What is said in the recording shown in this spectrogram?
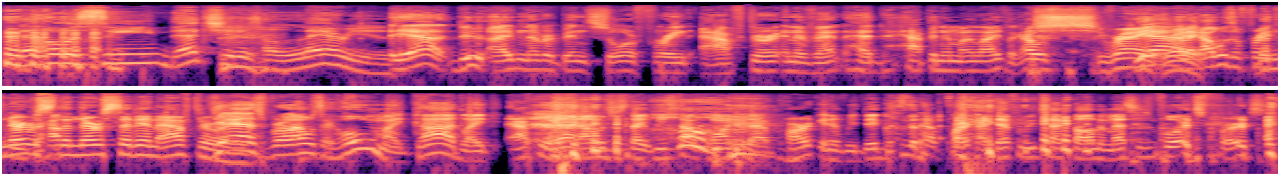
That whole scene, that shit is hilarious. Yeah, dude, I've never been so afraid after an event had happened in my life. Like I was, right, yeah, right. like I was afraid. The nerves, the nerves set in afterwards. Yes, bro. I was like, oh my god. Like after that, I was just like, we stopped going to that park, and if we did go to that park, I definitely checked all the message boards first.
